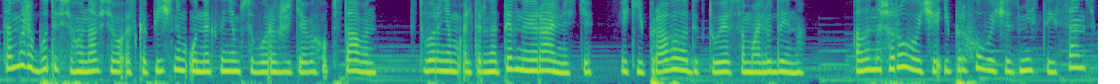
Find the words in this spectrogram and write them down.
Це може бути всього-навсього ескапічним уникненням суворих життєвих обставин, створенням альтернативної реальності, в якій правила диктує сама людина. Але нашаровуючи і приховуючи змісти і сенс,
